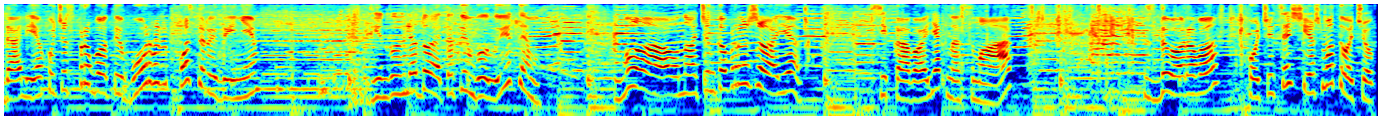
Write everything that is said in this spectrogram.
Далі я хочу спробувати бургер посередині. Він виглядає таким великим. Вау, начинка вражає. Цікаво, як на смак? Здорово! Хочеться ще шматочок.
